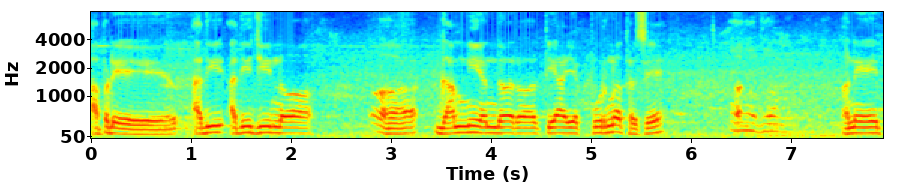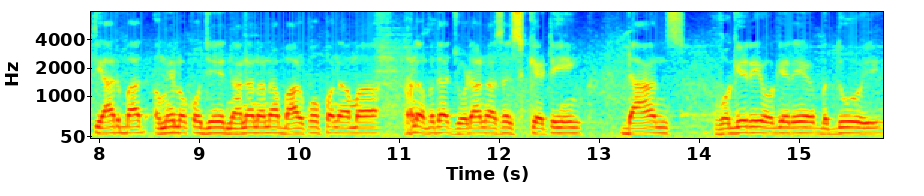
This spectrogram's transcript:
આપણે આદિ, આદિજીન ગામની અંદર ત્યાં એક પૂર્ણ થશે. અને ત્યારબાદ અમે લોકો જે નાના નાના બાળકો પણ આમાં ઘણા બધા જોડાના છે. સ્કેટિંગ, ડાન્સ વગેરે વગેરે બધું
